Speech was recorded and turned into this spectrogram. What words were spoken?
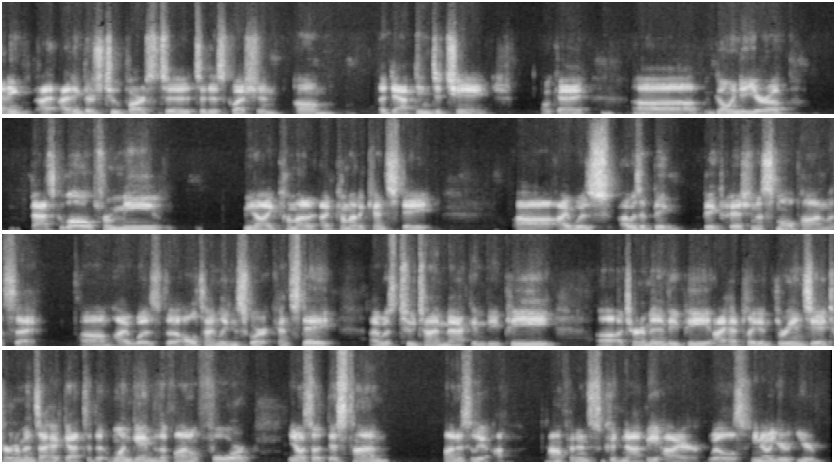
I think I, I, think there's two parts to to this question. Um, adapting to change. Okay. Uh, going to Europe. Basketball for me, you know, I'd come out. Of, I'd come out of Kent State. Uh, I was I was a big big fish in a small pond, let's say. Um, I was the all time leading scorer at Kent State. I was two time MAC MVP, uh, tournament MVP. I had played in three NCAA tournaments. I had got to the one game to the final four. You know, so at this time, honestly, uh, confidence could not be higher. Wills, you know, you're you're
